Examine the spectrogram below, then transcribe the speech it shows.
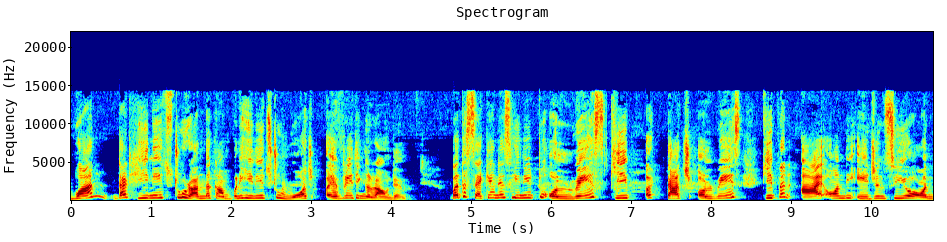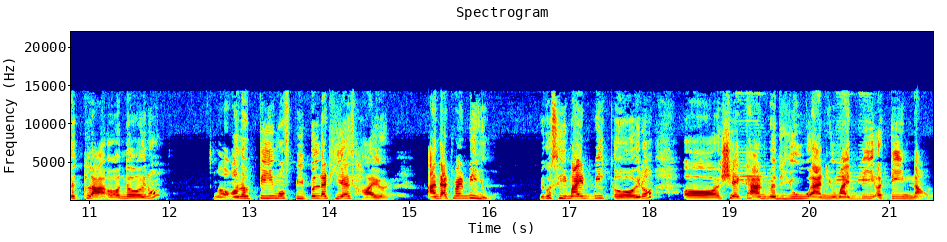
one that he needs to run the company he needs to watch everything around him. But the second is he need to always keep a touch always keep an eye on the agency or on the cl- on the you know on a team of people that he has hired. And that might be you. Because he might be uh, you know uh, shake hand with you and you might be a team now.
